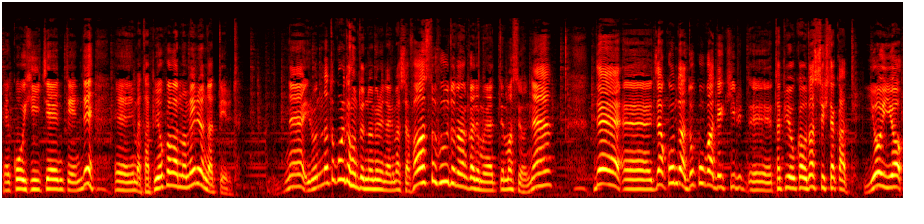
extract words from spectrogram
えー、コーヒーチェーン店で、えー、今タピオカが飲めるようになっていると。ね、いろんなところで本当に飲めるようになりました。ファーストフードなんかでもやってますよね。で、えー、じゃあ今度はどこができる、えー、タピオカを出してきたかって、いよいよ、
